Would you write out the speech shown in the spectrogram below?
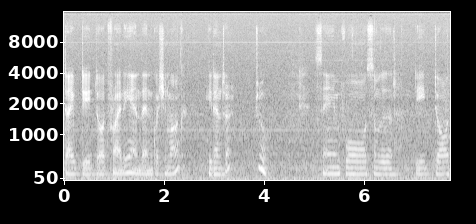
type date dot Friday and then question mark hit enter. True. Same for some other date dot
